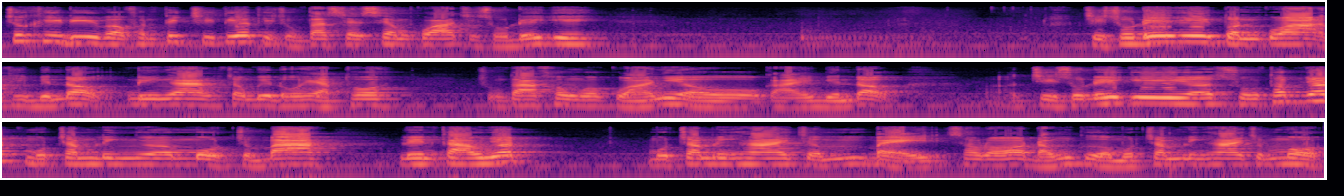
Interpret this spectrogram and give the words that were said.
Trước khi đi vào phân tích chi tiết thì chúng ta sẽ xem qua chỉ số DXY chỉ số DXY tuần qua thì biến động đi ngang trong biên độ hẹp thôi. Chúng ta không có quá nhiều cái biến động. Chỉ số DXY xuống thấp nhất 101.3 lên cao nhất 102.7 sau đó đóng cửa 102.1.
